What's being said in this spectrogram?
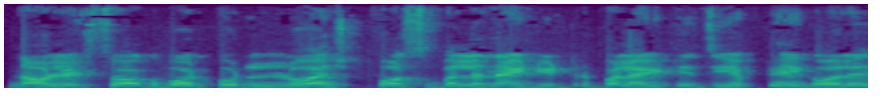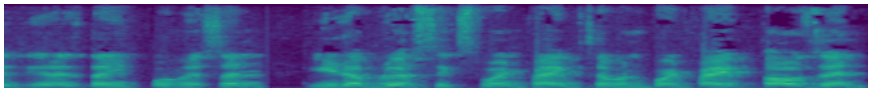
Now let's talk about for lowest possible NIT triple IT GFTI college. Here is the information. EWS 6.5 7.5 thousand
